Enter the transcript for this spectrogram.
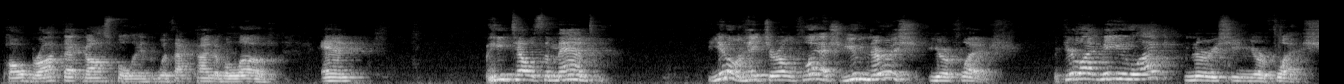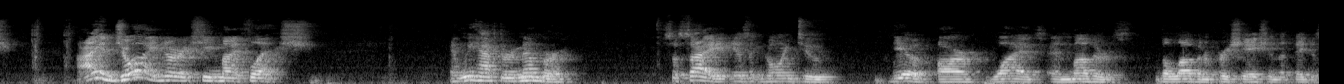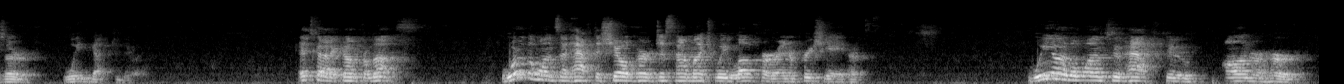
Paul brought that gospel in with that kind of a love. And he tells the man, you don't hate your own flesh, you nourish your flesh. If you're like me, you like nourishing your flesh. I enjoy nourishing my flesh. And we have to remember society isn't going to give our wives and mothers the love and appreciation that they deserve. We've got to do it. It's got to come from us. We're the ones that have to show her just how much we love her and appreciate her. We are the ones who have to honor her.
